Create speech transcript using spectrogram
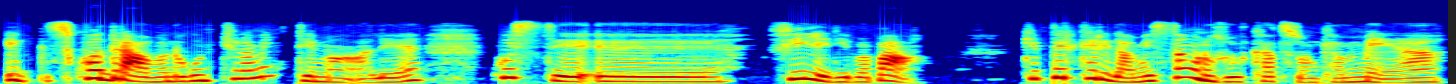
e, squadravano continuamente male queste eh, figlie di papà, che per carità mi stavano sul cazzo anche a me,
